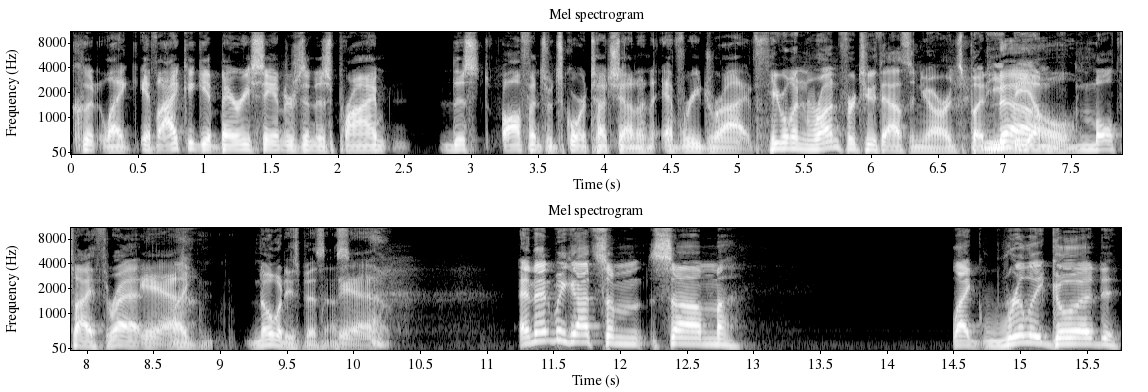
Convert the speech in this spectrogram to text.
could like if I could get Barry Sanders in his prime, this offense would score a touchdown on every drive. He wouldn't run for 2,000 yards, but he'd No. be a multi threat Yeah. like nobody's business. Yeah. And then we got some, some like really good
